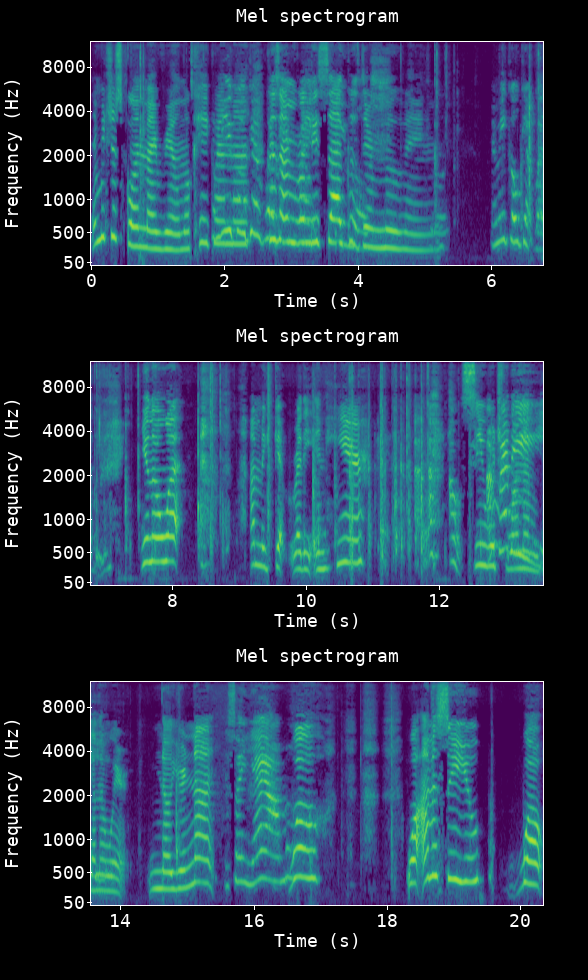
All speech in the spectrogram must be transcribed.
Let me just go in my room, okay, Grandma? Because I'm really sad because they're moving. Let me go get ready. You know what? I'm gonna get ready in here. Uh, uh, oh, see which I'm one I'm gonna wear. No, you're not. yes, I am. Well, well, I'm gonna see you. Well,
